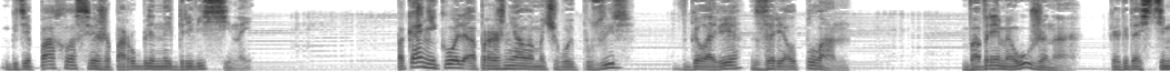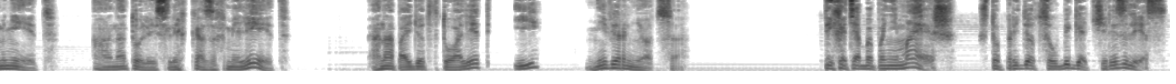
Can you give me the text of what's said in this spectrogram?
где пахло свежепорубленной древесиной. Пока Николь опорожняла мочевой пузырь, в голове зрел план. Во время ужина, когда стемнеет, а Анатолий слегка захмелеет, она пойдет в туалет и не вернется. «Ты хотя бы понимаешь, что придется убегать через лес,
